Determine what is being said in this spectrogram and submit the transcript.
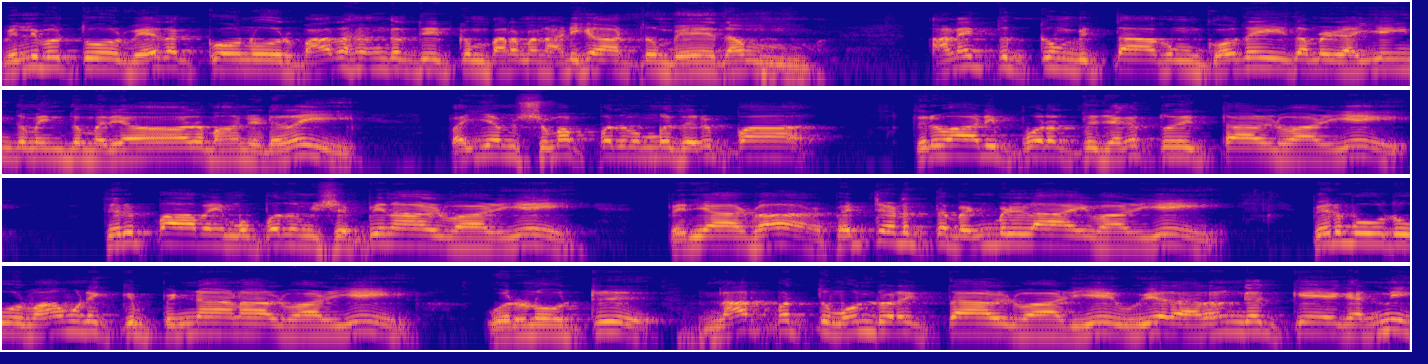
வெள்ளிபுத்தூர் வேதக்கோனூர் பாதகங்கள் தீர்க்கும் பரமன் அடிகாட்டும் வேதம். அனைத்துக்கும் வித்தாகும் கோதை தமிழ் ஐயைந்தும் ஐந்தும் அறியாத மானிடரை பையம் சுமப்பது வம்பு திருப்பா திருவாடிப்புறத்து ஜெகத்துதித்தாள் வாழியை. திருப்பாவை முப்பதும் செப்பினாள் வாழியை. பெரியாழ்வார் பெற்றெடுத்த பெண்பிள்ளாய் வாழியை. பெரும்பூதூர் மாமுனிக்கு பின்னானால் வாழியை. ஒரு நூற்று நாற்பத்து மூன்றுரைத்தாள் வாழியை. உயர் அரங்கக்கே கண்ணி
